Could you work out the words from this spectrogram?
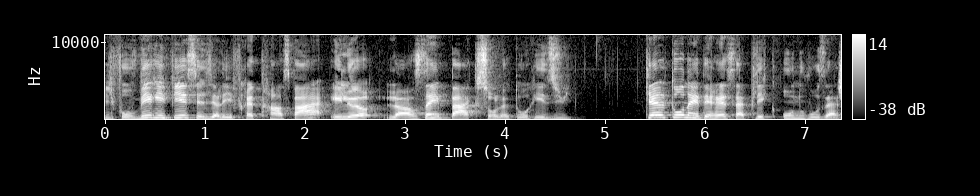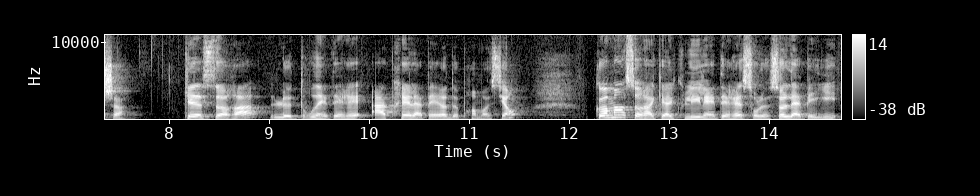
Il faut vérifier s'il y a les frais de transfert et leurs impacts sur le taux réduit. Quel taux d'intérêt s'applique aux nouveaux achats? Quel sera le taux d'intérêt après la période de promotion? Comment sera calculé l'intérêt sur le solde à payer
